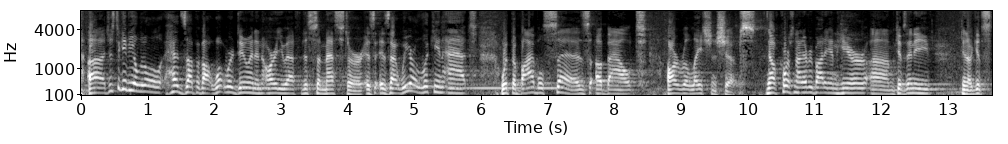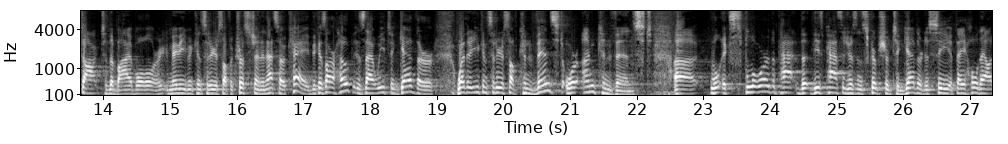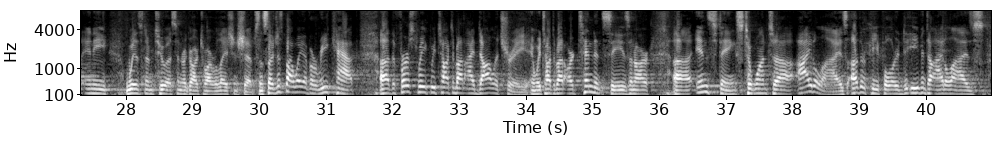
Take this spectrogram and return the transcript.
Uh, just to give you a little heads up about what we're doing in RUF this semester, is, is that we are looking at what the Bible says about our relationships. Now, of course, not everybody in here um, gives any you know, give stock to the Bible or maybe even consider yourself a Christian, and that's okay because our hope is that we together, whether you consider yourself convinced or unconvinced, uh, will explore the pa- the, these passages in Scripture together to see if they hold out any wisdom to us in regard to our relationships. And so, just by way of a recap, uh, the first week we talked about idolatry and we talked about our tendencies and our uh, instincts to want to idolize other people or to, even to idolize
